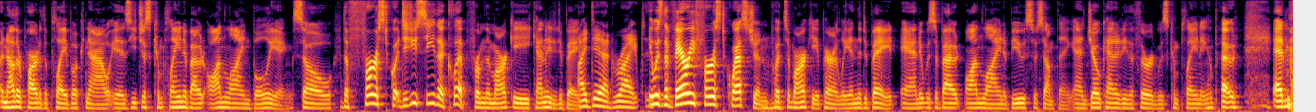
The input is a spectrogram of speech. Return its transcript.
another part of the playbook now is you just complain about online bullying. So the first, did you see the clip from the Markey Kennedy debate? I did, right. It was the very first question mm-hmm. put to Markey apparently in the debate, and it was about online abuse or something. And Joe Kennedy III was complaining about Ed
